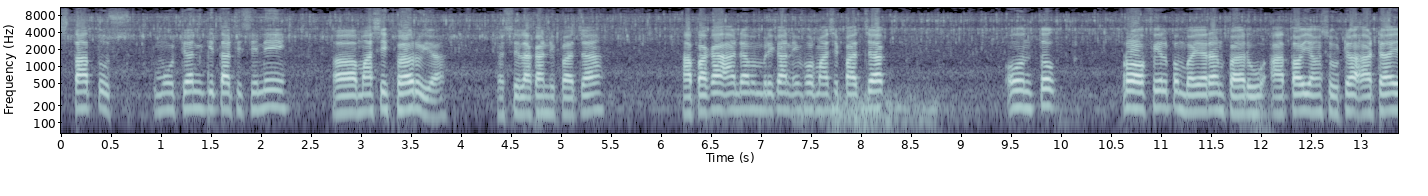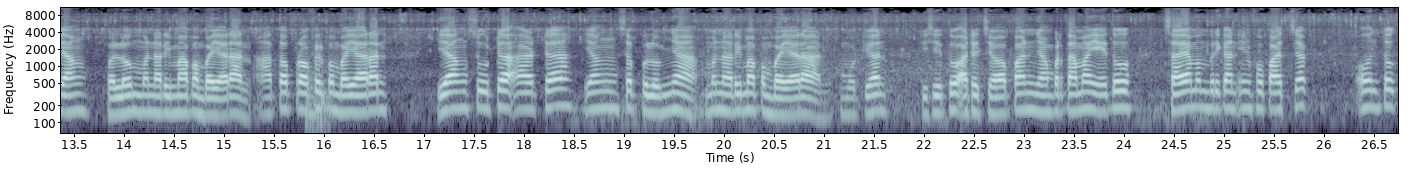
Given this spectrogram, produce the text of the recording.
status. Kemudian kita di sini e, masih baru ya. Silahkan dibaca Apakah Anda memberikan informasi pajak untuk profil pembayaran baru atau yang sudah ada yang belum menerima pembayaran atau profil pembayaran yang sudah ada yang sebelumnya menerima pembayaran. Kemudian di situ ada jawaban yang pertama yaitu saya memberikan info pajak untuk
